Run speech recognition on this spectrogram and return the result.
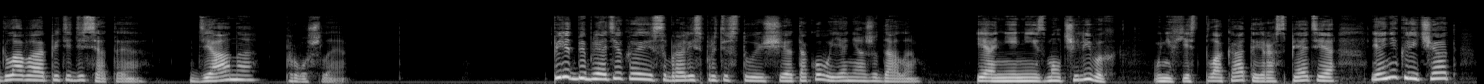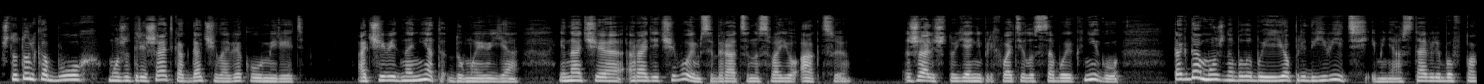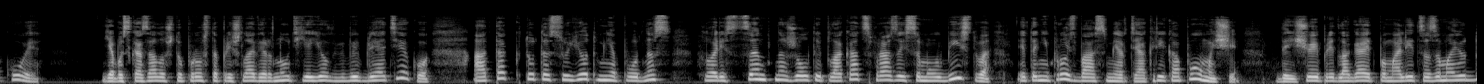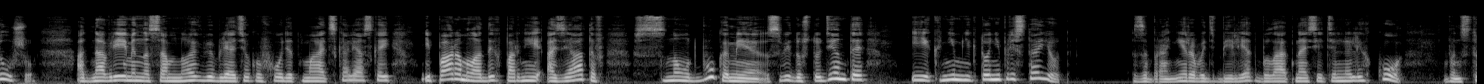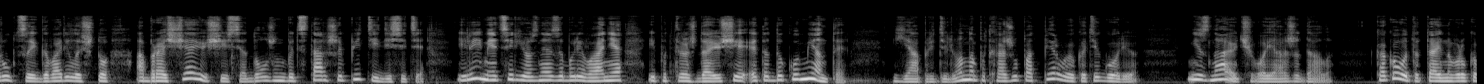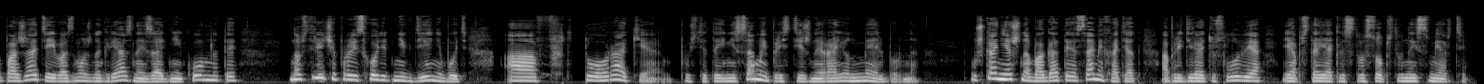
Глава 50. Диана. Прошлое. Перед библиотекой собрались протестующие, а такого я не ожидала. И они не из молчаливых, у них есть плакаты и распятия, и они кричат, что только Бог может решать, когда человеку умереть. Очевидно, нет, думаю я, иначе ради чего им собираться на свою акцию? Жаль, что я не прихватила с собой книгу, Тогда можно было бы ее предъявить, и меня оставили бы в покое. Я бы сказала, что просто пришла вернуть ее в библиотеку, а так кто-то сует мне под нос флуоресцентно-желтый плакат с фразой «самоубийство» — это не просьба о смерти, а крик о помощи, да еще и предлагает помолиться за мою душу. Одновременно со мной в библиотеку входят мать с коляской и пара молодых парней-азиатов с ноутбуками, с виду студенты, и к ним никто не пристает. Забронировать билет было относительно легко. В инструкции говорилось, что обращающийся должен быть старше 50 или иметь серьезное заболевание и подтверждающие это документы. Я определенно подхожу под первую категорию. Не знаю, чего я ожидала. Какого-то тайного рукопожатия и, возможно, грязной задней комнаты – но встреча происходит не где-нибудь, а в Тораке, пусть это и не самый престижный район Мельбурна. Уж, конечно, богатые сами хотят определять условия и обстоятельства собственной смерти.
